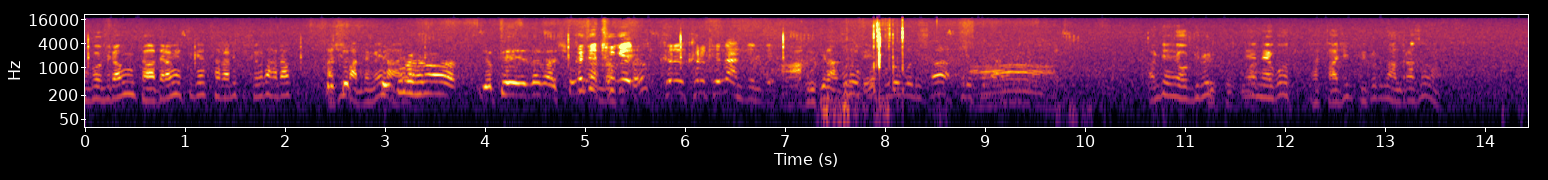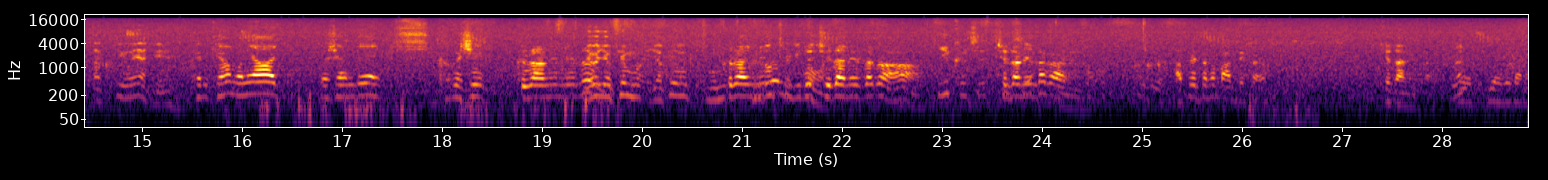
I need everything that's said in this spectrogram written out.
두kop이랑 다대랑 쓰게 차라리 그걸 하나 다시 만든 게 나아요. 하나 옆에다가 세우고 근데 안 저게 놨어요? 그, 그렇게는 안 된대 아 그렇긴 안 물어, 된대. 물어보니까 그렇게는 안 아, 아, 이제 여기를 내내고 다- 다시 비를 만들어서 딱 띄워야지. 그렇게 하면야 보시는데 그것이 여기 그러면은 옆에 문- 옆에 문- 문도 그러면은 틀리고 그 재단에다가 이 글씨 재단에다가 그 앞에다가 될까요? 재단에다. 여기다가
